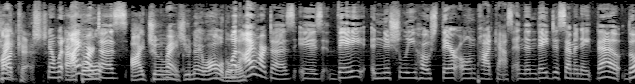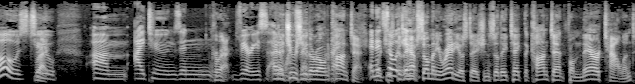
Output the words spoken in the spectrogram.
Right. podcasts. Now, what Apple, iHeart does- iTunes, Right. you name all of them. What ones. iHeart does is they initially host their own podcast and then they disseminate that, those to Right. um, iTunes and Correct. various other and it's ones. usually So- their own right. content. And it's so because they have so many radio stations, so they take the content from their talent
